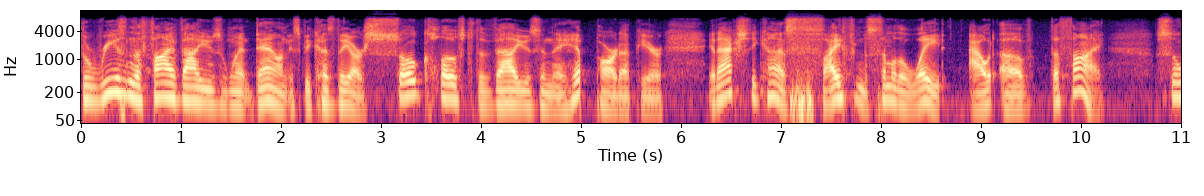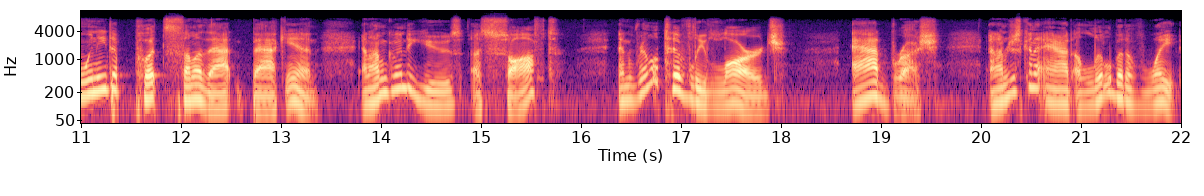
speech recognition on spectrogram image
the reason the thigh values went down is because they are so close to the values in the hip part up here, it actually kind of siphoned some of the weight out of the thigh. So we need to put some of that back in. And I'm going to use a soft and relatively large add brush. And I'm just going to add a little bit of weight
